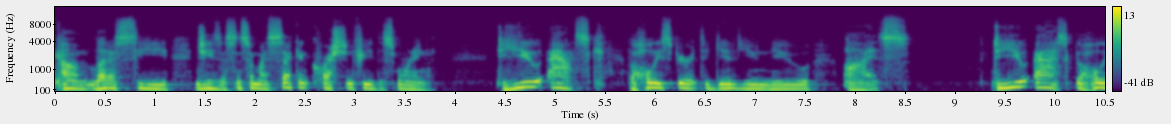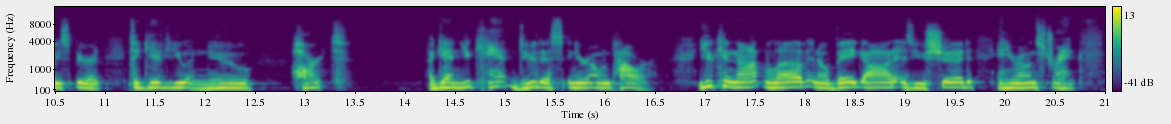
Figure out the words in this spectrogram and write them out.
come, let us see Jesus. And so, my second question for you this morning do you ask the Holy Spirit to give you new eyes? Do you ask the Holy Spirit to give you a new heart? Again, you can't do this in your own power. You cannot love and obey God as you should in your own strength.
